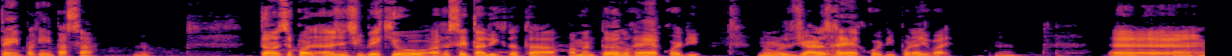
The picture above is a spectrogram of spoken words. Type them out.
tem para quem passar. Né? Então a gente vê que o, a receita líquida está aumentando, recorde, número de áreas recorde por aí vai. Né? É...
